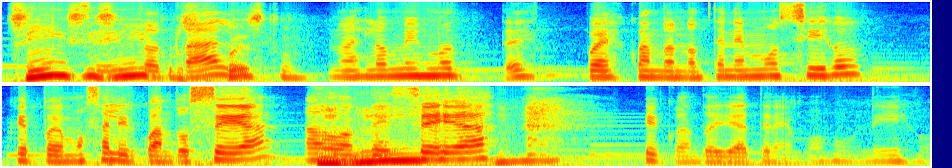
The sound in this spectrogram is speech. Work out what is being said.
Sí, sí, sí, por supuesto. No es lo mismo, eh, pues, cuando no tenemos hijos, que podemos salir cuando sea, a donde sea que cuando ya tenemos un hijo.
